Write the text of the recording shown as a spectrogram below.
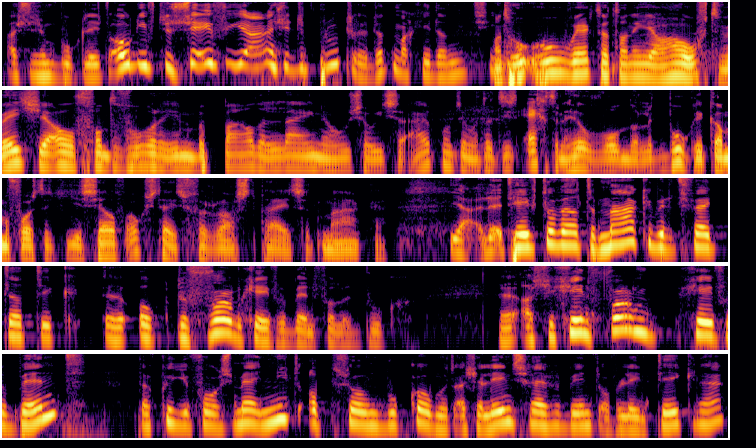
als je zo'n boek leest. Oh, die heeft er zeven jaar zitten ploeteren. Dat mag je dan niet zien. Want hoe, hoe werkt dat dan in je hoofd? Weet je al van tevoren in bepaalde lijnen hoe zoiets eruit moet zien? Want het is echt een heel wonderlijk boek. Ik kan me voorstellen dat je jezelf ook steeds verrast tijdens het maken. Ja, het heeft toch wel te maken met het feit dat ik eh, ook de vormgever ben van het boek. Eh, als je geen vormgever bent, dan kun je volgens mij niet op zo'n boek komen. Want als je alleen schrijver bent of alleen tekenaar,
